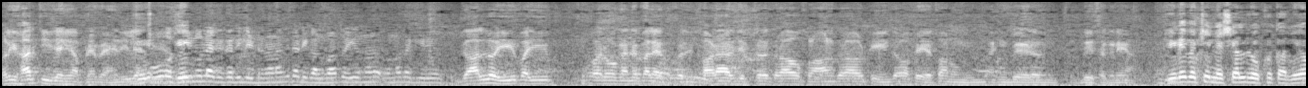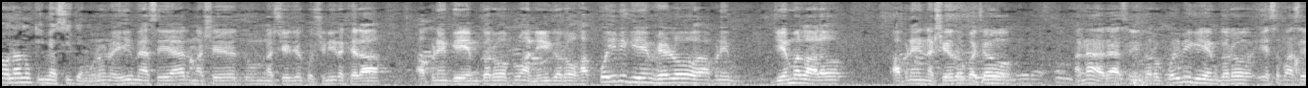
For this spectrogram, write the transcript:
ਬੜੀ ਹਰ ਚੀਜ਼ ਅਸੀਂ ਆਪਣੇ ਪੈਸੇ ਦੀ ਲਿਆਂਦੇ ਉਹ ਚੀਜ਼ ਨੂੰ ਲੈ ਕੇ ਕਦੀ ਲੀਡਰਾਂ ਨਾਲ ਵੀ ਤੁਹਾਡੀ ਗੱਲਬਾਤ ਹੋਈ ਉਹਨਾਂ ਉਹਨਾਂ ਦਾ ਕੀ ਗੱਲ ਹੋਈ ਭਾਜੀ ਪਰ ਉਹ ਕਹਿੰਦੇ ਪਹਿਲੇ ਖਾੜਾ ਰਜਿਸਟਰ ਕਰਾਓ ਫਲਾਨ ਕਰਾਓ ਢੀਂਗ ਕਰਾਓ ਫੇਰ ਤੁਹਾਨੂੰ ਅਸੀਂ ਵੇੜ ਦੇ ਸਕਦੇ ਆ। ਜਿਹੜੇ ਬੱਚੇ ਨਸ਼ੇ ਵੱਲ ਰੁੱਖ ਕਰ ਰਹੇ ਆ, ਉਹਨਾਂ ਨੂੰ ਕੀ ਮੈਸੇਜ ਦੇਣਾ? ਉਹਨਾਂ ਨੂੰ ਇਹੀ ਮੈਸੇਜ ਆ ਨਸ਼ੇ ਤੋਂ ਨਸ਼ੇ 'ਚ ਕੁਛ ਨਹੀਂ ਰੱਖੇਦਾ, ਆਪਣੇ ਗੇਮ ਕਰੋ, ਭਲਵਾਨੀ ਕਰੋ, ਹ- ਕੋਈ ਵੀ ਗੇਮ ਖੇਡ ਲਓ, ਆਪਣੀ ਜਿਮ ਲਾ ਲਓ, ਆਪਣੇ ਨਸ਼ੇ ਤੋਂ ਬਚੋ, ਹਨਾ ਰੈਸਲਿੰਗ ਕਰੋ, ਕੋਈ ਵੀ ਗੇਮ ਕਰੋ, ਇਸ ਪਾਸੇ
